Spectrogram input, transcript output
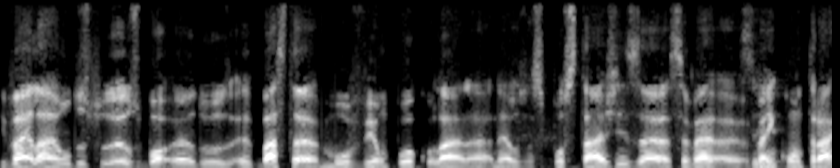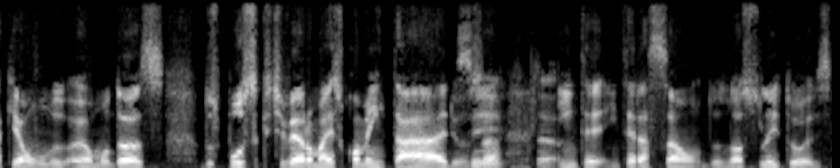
e vai lá, é um dos, é os, é dos, é, basta mover um pouco lá né, as postagens, você vai, vai encontrar que é um, é um dos, dos posts que tiveram mais comentários né, inter, interação dos nossos leitores.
